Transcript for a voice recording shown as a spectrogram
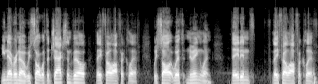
You never know. We saw it with the Jacksonville, they fell off a cliff. We saw it with New England. They didn't they fell off a cliff.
